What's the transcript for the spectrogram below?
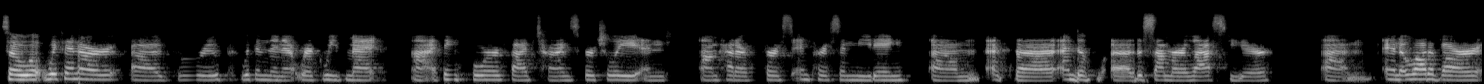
So within our uh, group, within the network, we've met, uh, I think, four or five times virtually and um, had our first in-person meeting um, at the end of uh, the summer last year. Um, and a lot of our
